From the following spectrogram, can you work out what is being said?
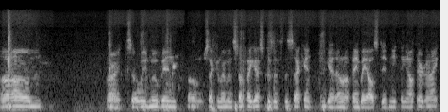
Um. All right, so we'd move in from Second Amendment stuff, I guess, because it's the second. Again, I don't know if anybody else did anything out there tonight.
